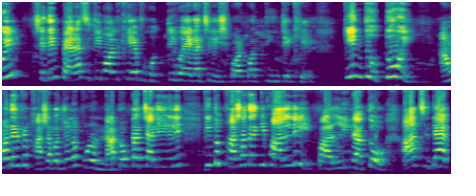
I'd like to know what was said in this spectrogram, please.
তুই সেদিন প্যারাসিটামল খেয়ে ভর্তি হয়ে গেছিলিস, পরপর তিনটে খেয়ে। কিন্তু তুই আমাদেরকে ফাঁসাবার জন্য পুরো নাটকটা চালিয়ে গেলি, কিন্তু ফাঁসাতে কি পারলি? পারলি না তো। আজ দেখ,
